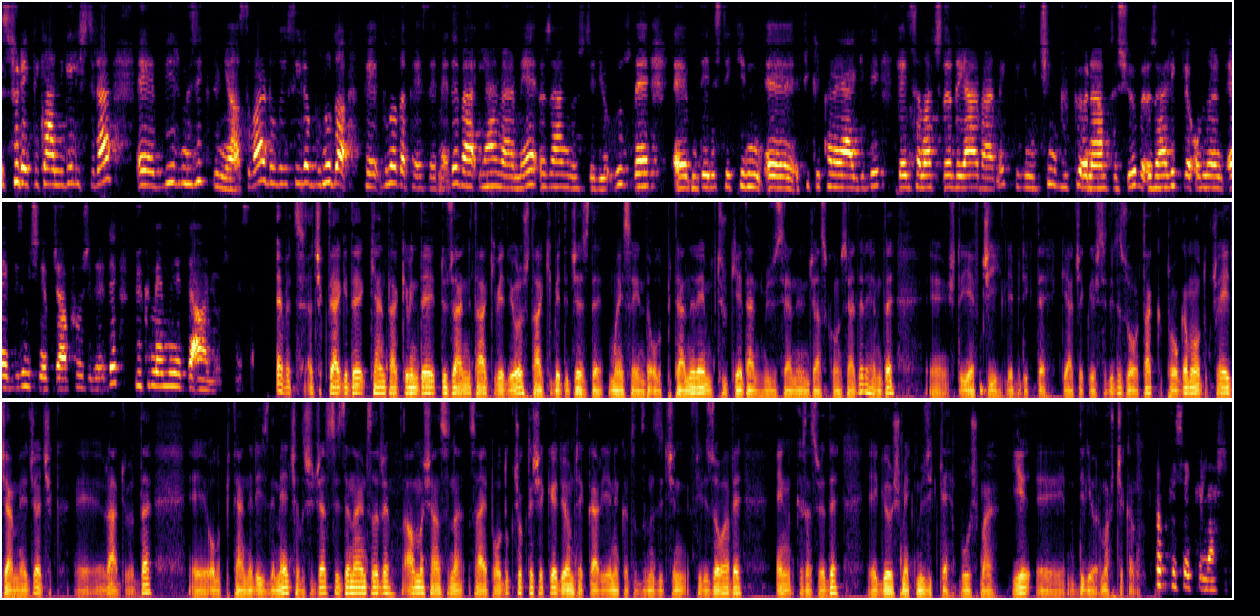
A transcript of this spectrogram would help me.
sürekli kendi geliştiren e, bir müzik dünyası var. Dolayısıyla bunu da buna da PSM'de yer vermeye özen gösteriyoruz ve e, Deniz Tekin, e, Fikri Karayel gibi genç sanatçılara da yer vermek bizim için büyük bir önem taşıyor ve özellikle onların e, bizim için yapacağı projeleri de büyük bir memnuniyetle ağırlıyoruz PSM. Evet Açık Dergi'de kent takibinde düzenli takip ediyoruz. Takip edeceğiz de Mayıs ayında olup bitenleri hem Türkiye'den müzisyenlerin caz konserleri hem de e, işte EFG ile birlikte gerçekleştirdiğiniz ortak program oldukça heyecan verici açık e, radyoda e, olup bitenleri izlemeye çalışacağız. Sizden ayrıntıları alma şansına sahip olduk. Çok teşekkür ediyorum tekrar yeni katıldığınız için Filizova ve en kısa sürede e, görüşmek müzikle buluşmayı e, diliyorum. Hoşçakalın. Çok teşekkürler.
